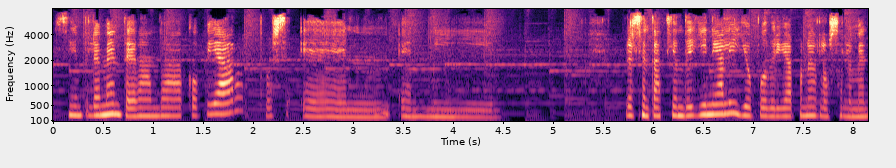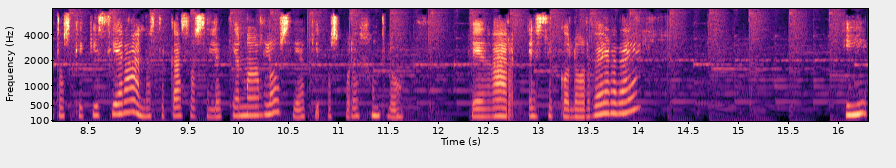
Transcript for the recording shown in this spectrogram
simplemente dando a copiar, pues en, en mi presentación de Genially yo podría poner los elementos que quisiera, en este caso seleccionarlos y aquí pues por ejemplo pegar ese color verde y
